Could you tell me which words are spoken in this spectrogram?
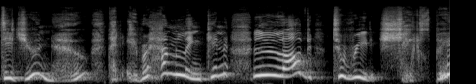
Did you know that Abraham Lincoln loved to read Shakespeare?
